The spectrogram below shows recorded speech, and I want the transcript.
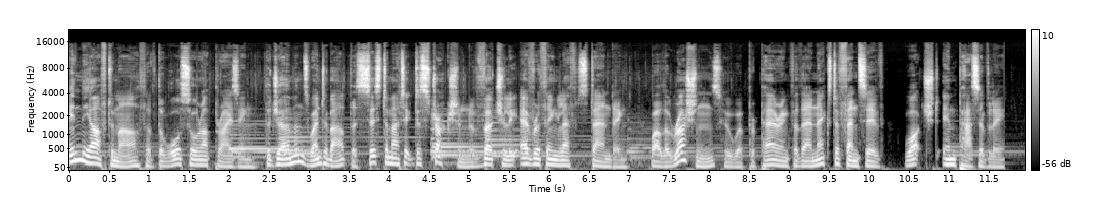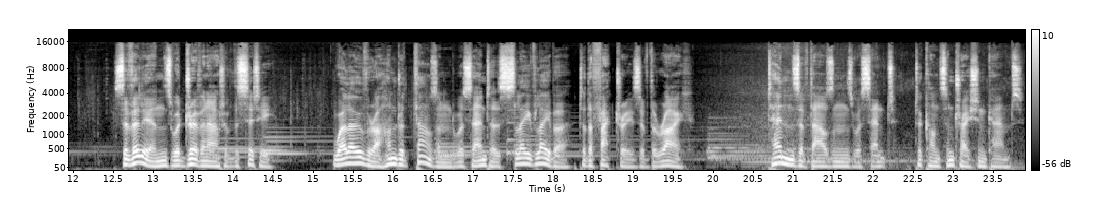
In the aftermath of the Warsaw Uprising, the Germans went about the systematic destruction of virtually everything left standing, while the Russians, who were preparing for their next offensive, watched impassively. Civilians were driven out of the city. Well over a hundred thousand were sent as slave labour to the factories of the Reich. Tens of thousands were sent to concentration camps.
